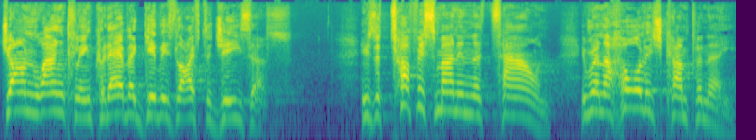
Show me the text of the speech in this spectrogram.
John Wankling could ever give his life to Jesus. He was the toughest man in the town. He ran a haulage company.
